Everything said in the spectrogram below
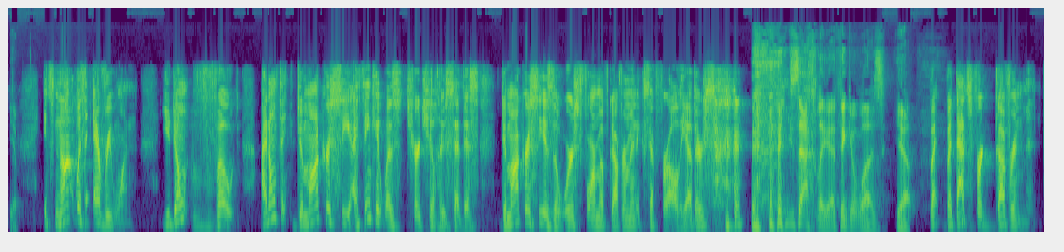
Yep. It's not with everyone. You don't vote. I don't think democracy, I think it was Churchill who said this. Democracy is the worst form of government except for all the others. exactly. I think it was. Yeah. But but that's for government.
